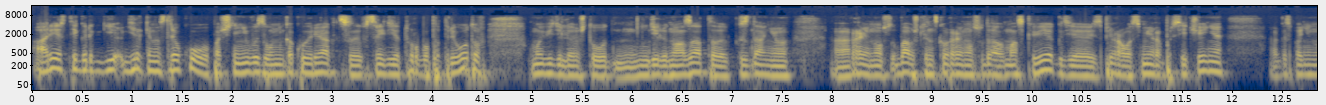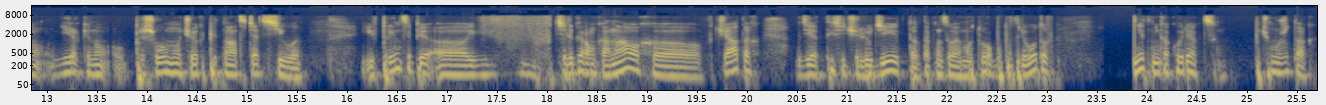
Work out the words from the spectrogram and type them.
Арест Игоря Гиркина-Стрелкова почти не вызвал никакой реакции в среде турбопатриотов. Мы видели, что неделю назад к зданию э, районного, Бабушкинского районного суда в Москве, где избиралась мера пресечения, э, господину Гиркину пришло ну, человек 15 от силы. И, в принципе, э, в телеграм-каналах, в чатах, где тысячи людей, так, так называемых турбопатриотов, нет никакой реакции. Почему же так?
